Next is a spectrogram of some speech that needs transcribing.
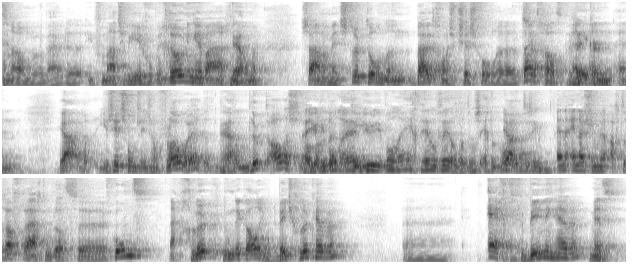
aangenomen, waarbij we de informatiebeheergroep in Groningen hebben aangenomen. Samen met Structon een buitengewoon succesvolle tijd gehad. Zeker. En, en, en ja, je zit soms in zo'n flow, hè? Dat, Ja. dan lukt alles. Ja, jullie, lukt wonnen, die- jullie wonnen echt heel veel. Dat was echt mooi om te zien. En, en als je me achteraf vraagt hoe dat eh, komt, nou, geluk noemde ik al. Je moet een beetje geluk hebben. Eh, echt verbinding hebben met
